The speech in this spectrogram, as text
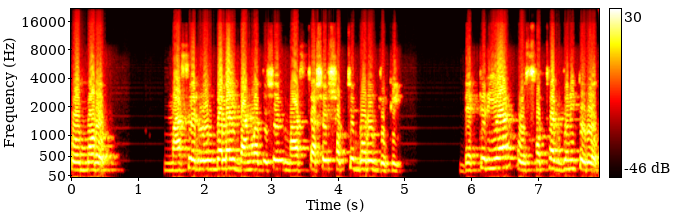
ও মরক। মাছের রোগবালাই বাংলাদেশের মাছ চাষের সবচেয়ে বড় ঝুঁকি। ব্যাকটেরিয়া ও ছত্রাকজনিত রোগ,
